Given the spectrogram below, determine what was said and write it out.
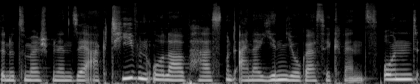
wenn du zum Beispiel einen sehr aktiven Urlaub hast und einer Yin-Yoga-Sequenz. Und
